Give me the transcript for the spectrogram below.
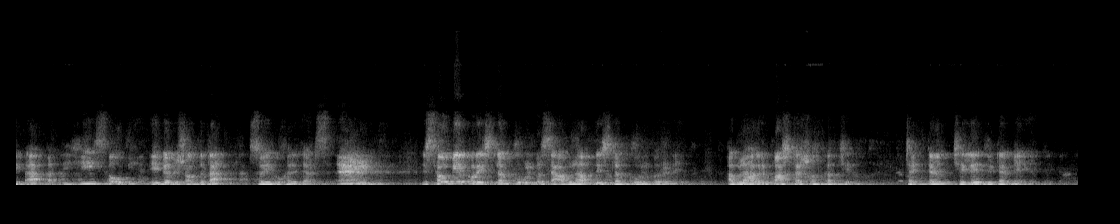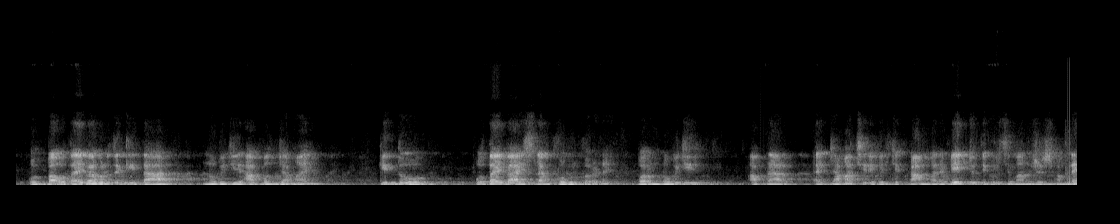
এটা এইভাবে শব্দটা সহি বুখারিতে আসছে। সৌদিয়া পরে ইসলাম কবুল করছে, আবুল আহাব তো ইসলাম কবুল করে নেই আবুল আহাবের পাঁচটা সন্তান ছিল, চারটা ছেলে, দুইটা মেয়ে। ওতবা ওতাইবা হলো যে কি তার নবীজির আপন জামাই। কিন্তু ওতাইবা ইসলাম কবুল করে নাই বরং নবীজির আপনার জামা ছেড়ে ফেলছে কাম মারে বেজ্জতি করেছে। মানুষের সামনে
